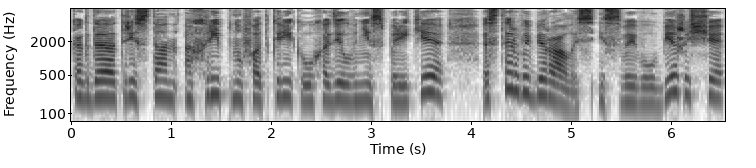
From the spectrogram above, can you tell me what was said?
Когда Тристан, охрипнув от крика, уходил вниз по реке, Эстер выбиралась из своего убежища,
